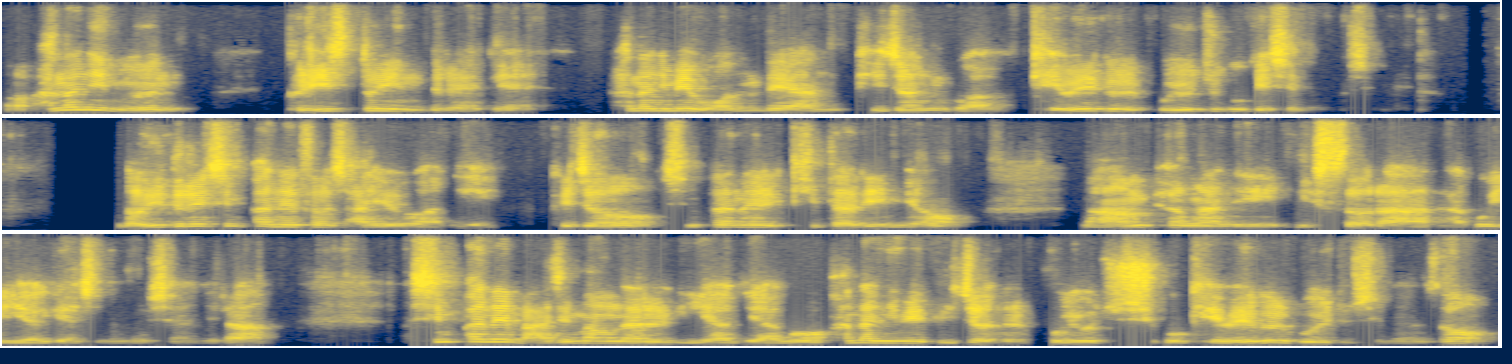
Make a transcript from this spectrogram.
어, 하나님은 그리스도인들에게 하나님의 원대한 비전과 계획을 보여주고 계시는 것입니다. 너희들은 심판에서 자유하니 그저 심판을 기다리며 마음 평안이 있어라 라고 이야기하시는 것이 아니라 심판의 마지막 날을 이야기하고 하나님의 비전을 보여주시고 계획을 보여주시면서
